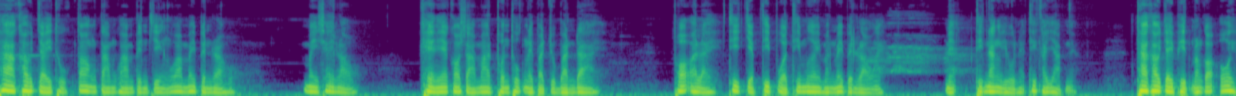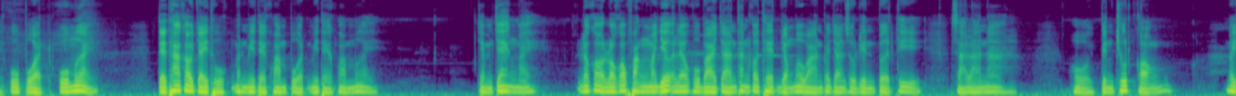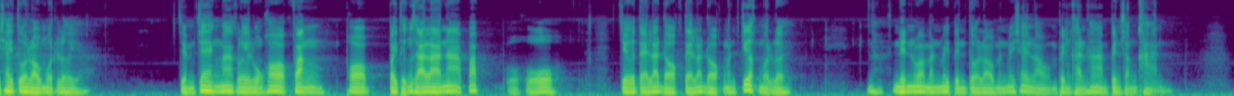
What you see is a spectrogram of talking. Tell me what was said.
ถ้าเข้าใจถูกต้องตามความเป็นจริงว่าไม่เป็นเรา ไม่ใช่เรา แค่นี้ก็สามารถพ้นทุกข์ในปัจจุบันได้ เพราะอะไรที่เจ็บที่ปวดที่เมื่อยมันไม่เป็นเราไงเนี่ยที่นั่งอยู่เนี่ยที่ขยับเนี่ย ถ้าเข้าใจผิดมันก็ โอ้ย กูปวด กูเมื่อย แต่ถ้าเข้าใจถูกมันมีแต่ความปวด มีแต่ความเมื่อยแจ่มแจ้งไหมแล้วก็เราก็ฟังมาเยอะแล้วครูบาอาจารย์ท่านก็เทศอย่างเมื่อวานพระอาจารย์สุรินเปิดที่ ศาลาหน้าโอ้ยเป็นชุดของไม่ใช่ตัวเราหมดเลยแจ่มแจ้งมากเลยหลวงพ่อฟังพอไปถึงศาลาหน้าปั๊บโอ้โห เจอแต่ละดอกแต่ละดอกมันเจือกหมดเลยเน้นว่ามันไม่เป็นตัวเรา มันไม่ใช่เรา มันเป็นขันห้าม เป็นสังขาร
